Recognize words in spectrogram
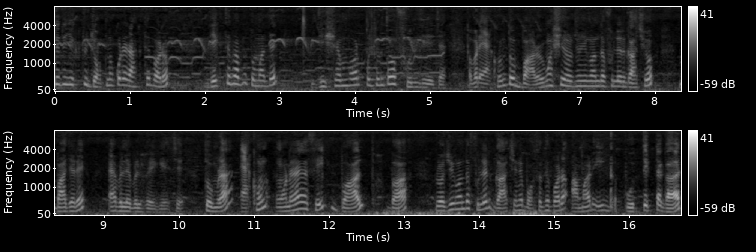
যদি একটু যত্ন করে রাখতে পারো, দেখতে পাবো তোমাদের ডিসেম্বর পর্যন্ত ফুল দিয়ে যায় আবার এখন তো বারো মাসে রজনীগন্ধা ফুলের গাছও বাজারে অ্যাভেলেবেল হয়ে গিয়েছে। তোমরা এখন অনায়াসেই বাল্ব বা রজনীগন্ধা ফুলের গাছ এনে বসাতে পারো। আমার এই প্রত্যেকটা গাছ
